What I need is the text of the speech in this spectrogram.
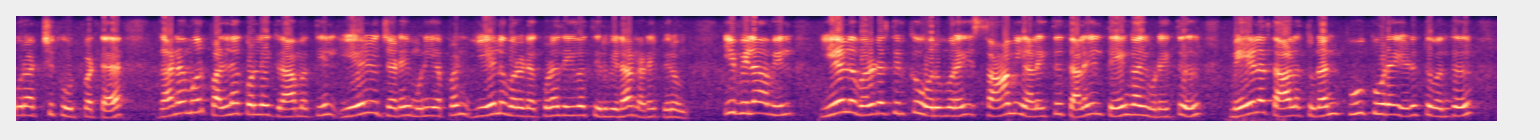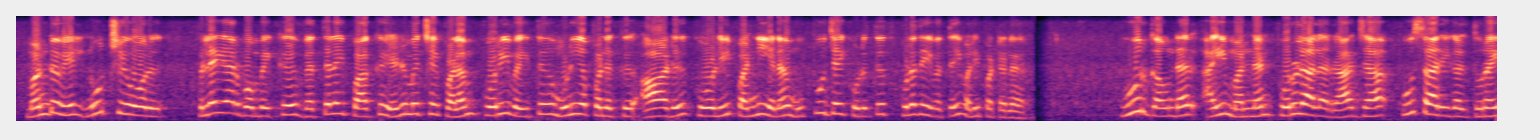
ஊராட்சிக்கு உட்பட்ட கனமூர் பள்ளக்கொல்லை கிராமத்தில் ஏழு ஜடை முனியப்பன் ஏழு வருட குலதெய்வ திருவிழா நடைபெறும். இவ்விழாவில் ஏழு வருடத்திற்கு ஒருமுறை சாமி அழைத்து தலையில் தேங்காய் உடைத்து மேல தாளத்துடன் பூக்கூடை எடுத்து வந்து மண்டுவில் நூற்றி ஒரு பிள்ளையார் பொம்மைக்கு வெத்தலை பாக்கு எலுமிச்சை பழம் பொறி வைத்து முனியப்பனுக்கு ஆடு கோழி பன்னி என முப்பூஜை கொடுத்து குலதெய்வத்தை வழிபட்டனர். ஊர் கவுண்டர் ஐ. மன்னன் பொருளாளர் ராஜா பூசாரிகள் துறை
